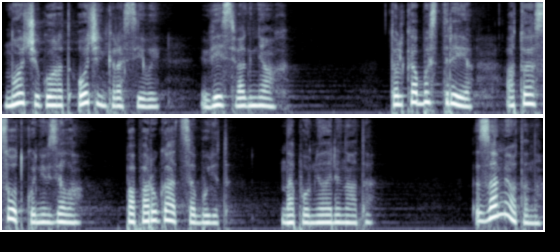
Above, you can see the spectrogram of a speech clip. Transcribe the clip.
Ночью город очень красивый, весь в огнях. Только быстрее, а то я сотку не взяла. Папа ругаться будет», — напомнила Рената. «Заметано»,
